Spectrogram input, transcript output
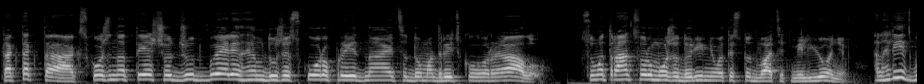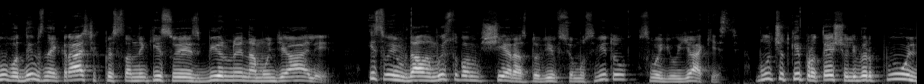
Так, так, так. Схоже на те, що Джуд Белінгем дуже скоро приєднається до мадридського реалу. Сума трансферу може дорівнювати 120 мільйонів. Англієць був одним з найкращих представників своєї збірної на Мундіалі і своїм вдалим виступом ще раз довів всьому світу свою якість. Були чутки про те, що Ліверпуль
